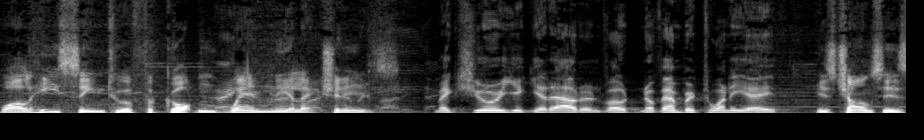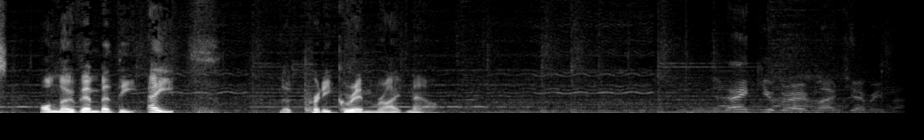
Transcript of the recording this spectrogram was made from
While he seemed to have forgotten Thank when the election much, is. Make sure you get out and vote November 28th. His chances on November the 8th look pretty grim right now. Thank you very much, everybody.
